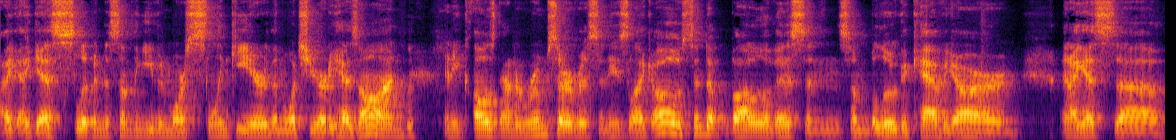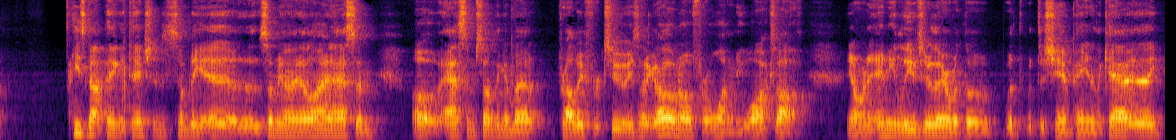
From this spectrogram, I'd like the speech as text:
I, I guess, slip into something even more slinkier than what she already has on. and he calls down to room service and he's like, "Oh, send up a bottle of this and some beluga caviar." And and I guess uh, he's not paying attention. Somebody uh, somebody on the line asks him, "Oh, asks him something about probably for two. He's like, "Oh no, for one," and he walks off. You know, and, and he leaves her there with the with with the champagne and the caviar. Like,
